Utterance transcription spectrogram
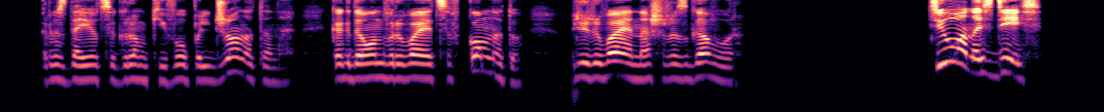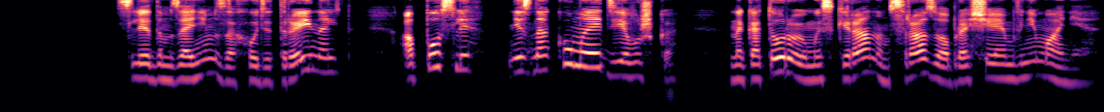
— раздается громкий вопль Джонатана, когда он врывается в комнату, прерывая наш разговор. «Тиона здесь!» Следом за ним заходит Рейнольд, а после — незнакомая девушка, на которую мы с Кираном сразу обращаем внимание.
